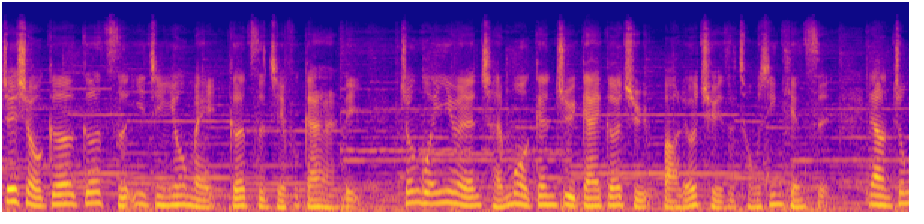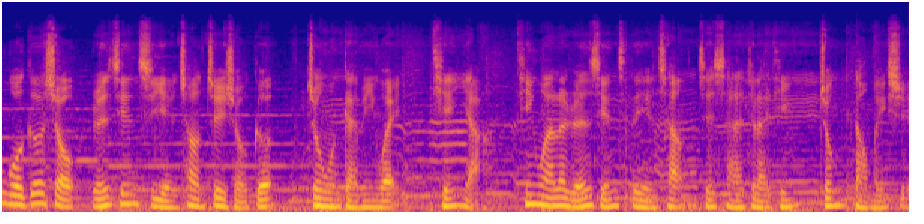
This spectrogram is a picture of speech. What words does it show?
这首歌歌词意境优美，歌词极富感染力。中国音乐人陈默根据该歌曲保留曲子重新填词，让中国歌手任贤齐演唱这首歌，中文改名为《天涯》。听完了任贤齐的演唱，接下来就来听中岛美雪。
